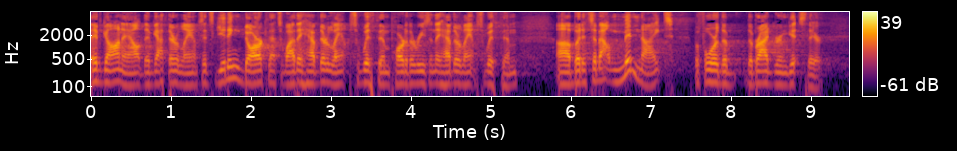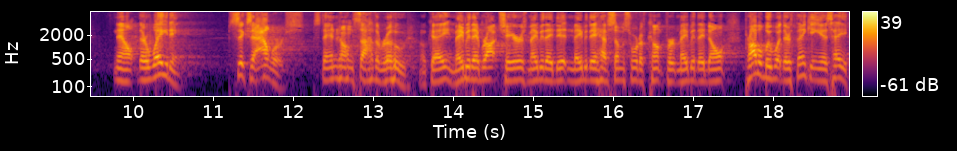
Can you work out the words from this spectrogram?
they've gone out, they've got their lamps. It's getting dark. That's why they have their lamps with them. Part of the reason they have their lamps with them. Uh, but it's about midnight before the, the bridegroom gets there. Now, they're waiting. Six hours standing on the side of the road, okay? Maybe they brought chairs, maybe they didn't, maybe they have some sort of comfort, maybe they don't. Probably what they're thinking is, hey,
